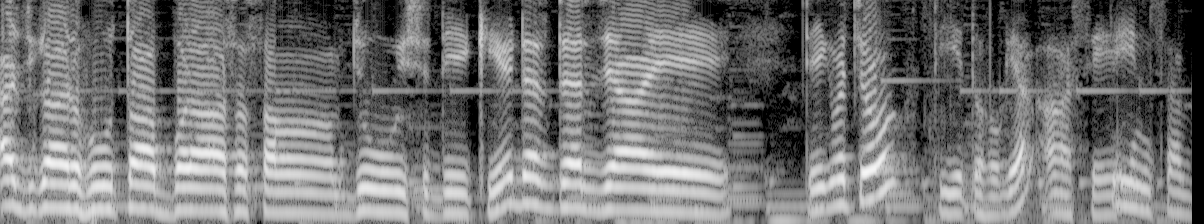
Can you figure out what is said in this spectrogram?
अजगर होता बड़ा सा सांप, जो इसे देखे डर डर जाए। ठीक है बच्चों? तो ये तो हो गया आ से इन सब,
